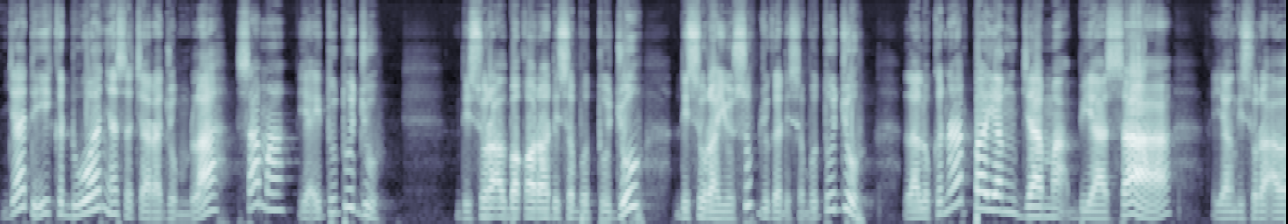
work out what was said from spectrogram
Jadi keduanya secara jumlah sama yaitu tujuh. Di surah Al-Baqarah disebut tujuh, di surah Yusuf juga disebut tujuh. Lalu kenapa yang jamak biasa yang di surah Al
